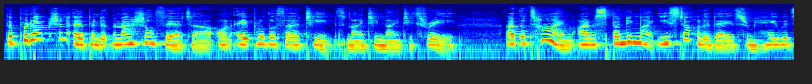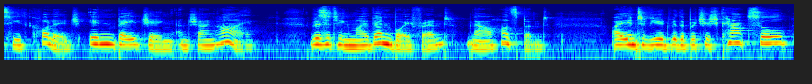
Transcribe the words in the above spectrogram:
The production opened at the National Theatre on April the 13th, 1993. At the time, I was spending my Easter holidays from Haywards Heath College in Beijing and Shanghai, visiting my then boyfriend, now husband. I interviewed with the British Council,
